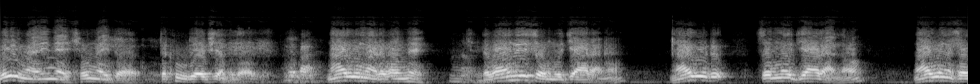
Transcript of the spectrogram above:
ဘိဓမ္မာကြီးနဲ့ချုံးလိုက်တော့တခုတည်းဖြစ်မတော့ဘူးငါးခုမှတစ်ပေါင်းနဲ့တစ်ပေါင်းလေးစုံလို့ကြားတာနော်ငါးခုတို့စုံလို့ကြားတာနော်ငါးခုနဲ့စုံ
